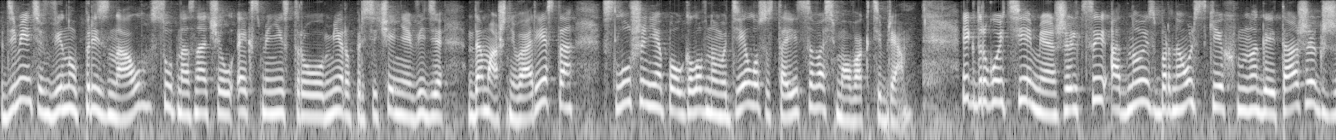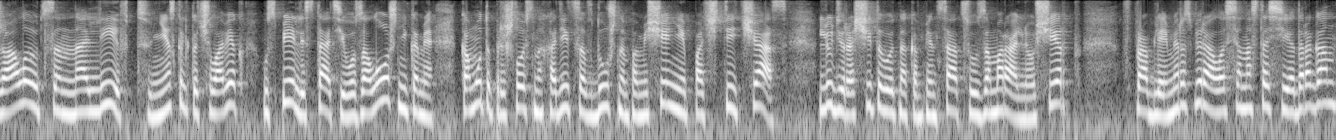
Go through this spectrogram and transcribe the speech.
Дементьев вину признал. Суд назначил экс-министру меру пресечения в виде домашнего ареста. Слушание по уголовному делу состоится 8 октября. И к другой теме. Жильцы одной из барнаульских многоэтажек жалуются на лифт. Несколько человек успели стать его заложниками. Кому-то пришлось находиться в душном помещении почти час. Люди рассчитывают на компенсацию за моральный ущерб. В проблеме разбиралась Анастасия Дороган.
